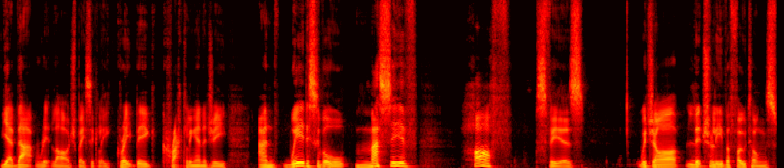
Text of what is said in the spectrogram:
yeah that writ large basically. Great big crackling energy, and weirdest of all, massive half spheres, which are literally the photons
